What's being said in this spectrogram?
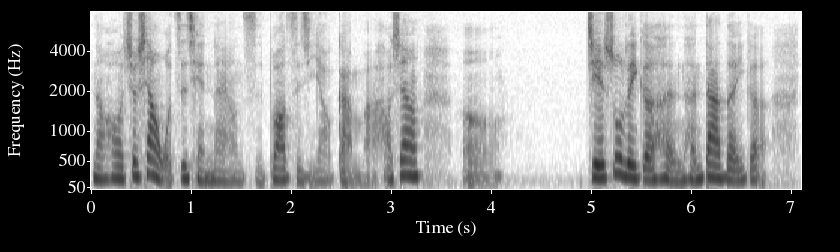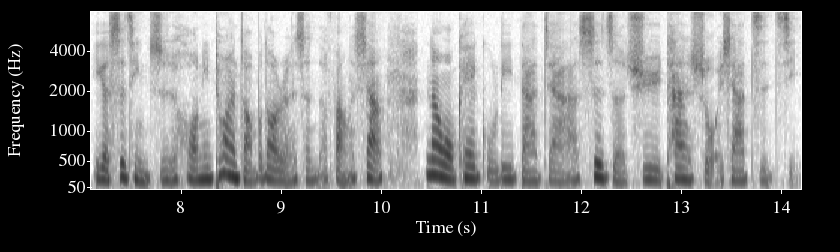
然后就像我之前那样子，不知道自己要干嘛，好像呃结束了一个很很大的一个一个事情之后，你突然找不到人生的方向，那我可以鼓励大家试着去探索一下自己，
